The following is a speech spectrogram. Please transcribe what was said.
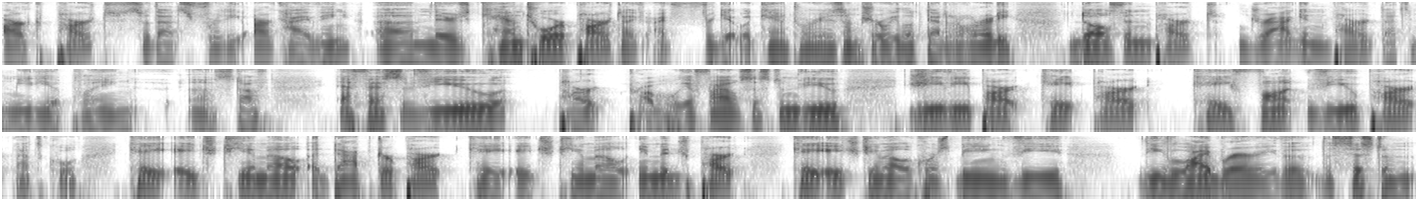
ark part, so that's for the archiving. Um, there's cantor part. I, I, forget what cantor is. I'm sure we looked at it already. Dolphin part, dragon part. That's media playing uh, stuff. FS view part, probably a file system view. GV part, Kate part, K font view part, that's cool. KHTML adapter part, KHTML image part, KHTML, of course, being the the library, the the system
